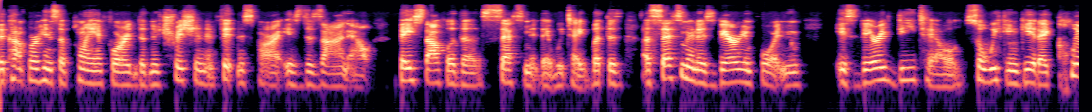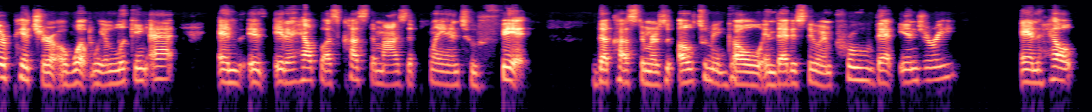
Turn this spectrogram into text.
the comprehensive plan for the nutrition and fitness part is designed out based off of the assessment that we take. But the assessment is very important. It's very detailed so we can get a clear picture of what we're looking at and it, it'll help us customize the plan to fit the customer's ultimate goal and that is to improve that injury and help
